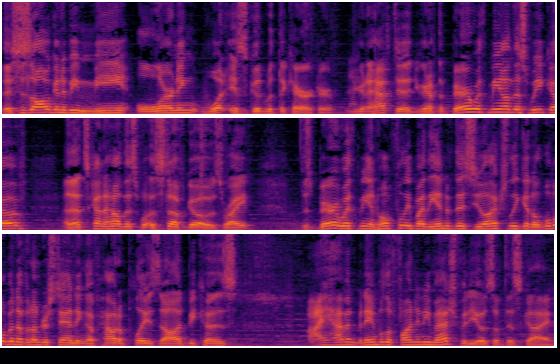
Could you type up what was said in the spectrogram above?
this is all going to be me learning what is good with the character. You're going to have to you're going to have to bear with me on this week of, and that's kind of how this stuff goes, right? Just bear with me, and hopefully by the end of this, you'll actually get a little bit of an understanding of how to play Zod because I haven't been able to find any match videos of this guy.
